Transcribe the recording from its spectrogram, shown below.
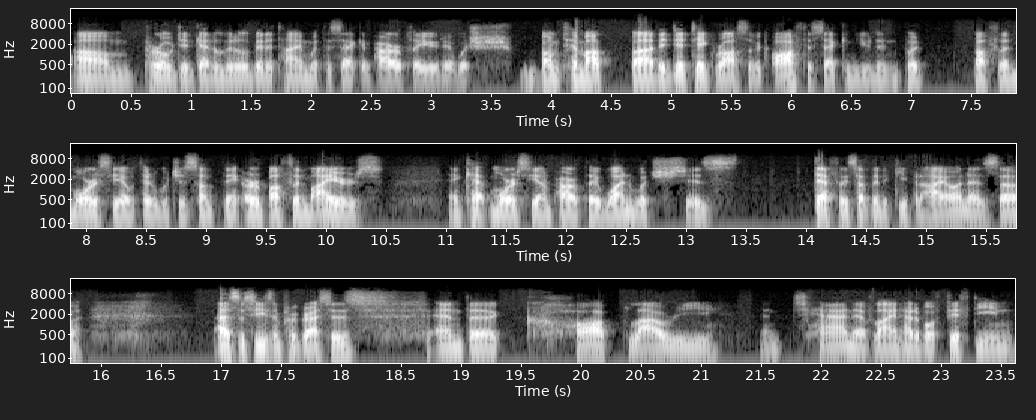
Um, Perreault did get a little bit of time with the second power play unit, which bumped him up. Uh, they did take Roslovic off the second unit and put Byfuglien Morrissey out there, which is something, or Byfuglien Myers, and kept Morrissey on power play one, which is definitely something to keep an eye on as uh, as the season progresses. And the Copp, Lowry, and Tanev line had about 15,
